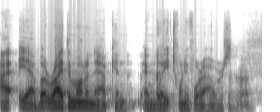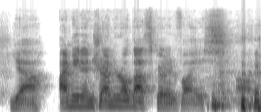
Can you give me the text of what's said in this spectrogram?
I, yeah, but write them on a napkin and wait 24 hours. Uh-huh. Yeah, I mean, in general, that's good advice. Um,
